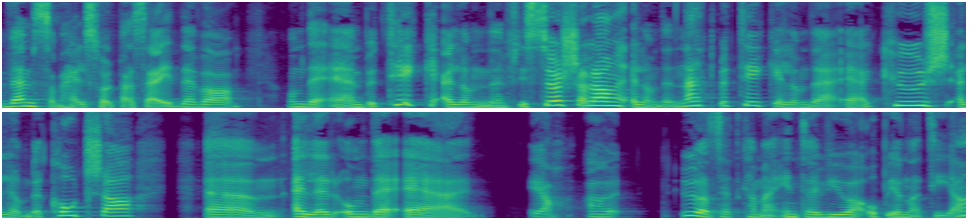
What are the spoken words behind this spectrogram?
hvem som helst, holdt på å si, det var om det er en butikk, eller om det er en frisørsalong, eller om det er nettbutikk, eller om det er kurs, eller om det er coacher, um, eller om det er Ja, uansett hvem jeg intervjuer opp gjennom tida.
